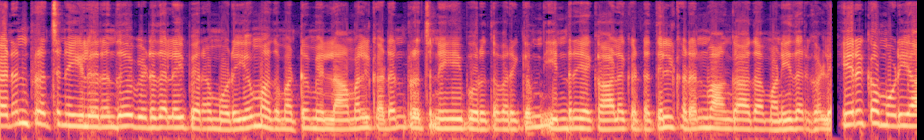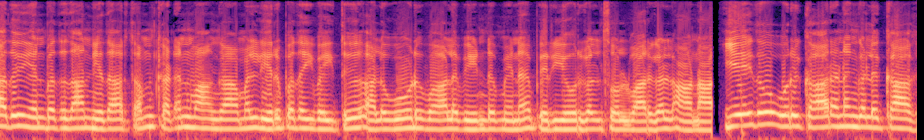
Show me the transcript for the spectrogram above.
கடன் பிரச்சனையிலிருந்து விடுதலை பெற முடியும். அது மட்டும் இல்லாமல் கடன் பிரச்சனையை பொறுத்தவரைக்கும் இன்றைய காலகட்டத்தில் கடன் வாங்காத மனிதர்கள் இருக்க முடியாது என்பதுதான் யதார்த்தம். கடன் வாங்காமல் இருப்பதை வைத்து அளவோடு வாழ வேண்டும். என பெரியோர்கள் சொல்வார்கள். ஆனால் ஏதோ ஒரு காரணங்களுக்காக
